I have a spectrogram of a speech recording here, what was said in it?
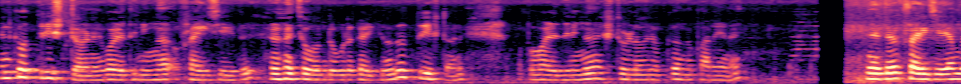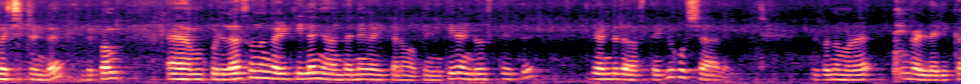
എനിക്ക് ഒത്തിരി ഇഷ്ടമാണ് വഴുതിനിങ്ങ ഫ്രൈ ചെയ്ത് ചോറിന്റെ കൂടെ കഴിക്കുന്നത് ഒത്തിരി ഇഷ്ടമാണ്. അപ്പോൾ വഴുതിനിങ്ങ ഇഷ്ടമുള്ളവരൊക്കെ ഒന്ന് പറയണേ. ഞാനിത് ഫ്രൈ ചെയ്യാൻ വെച്ചിട്ടുണ്ട്. ഇതിപ്പം പിള്ളേഴ്സൊന്നും കഴിക്കില്ല ഞാൻ തന്നെ കഴിക്കണം. അപ്പോൾ എനിക്ക് രണ്ട് ദിവസത്തേക്ക് രണ്ട് ദിവസത്തേക്ക് കുശാൽ ഇപ്പം നമ്മുടെ വെള്ളരിക്ക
